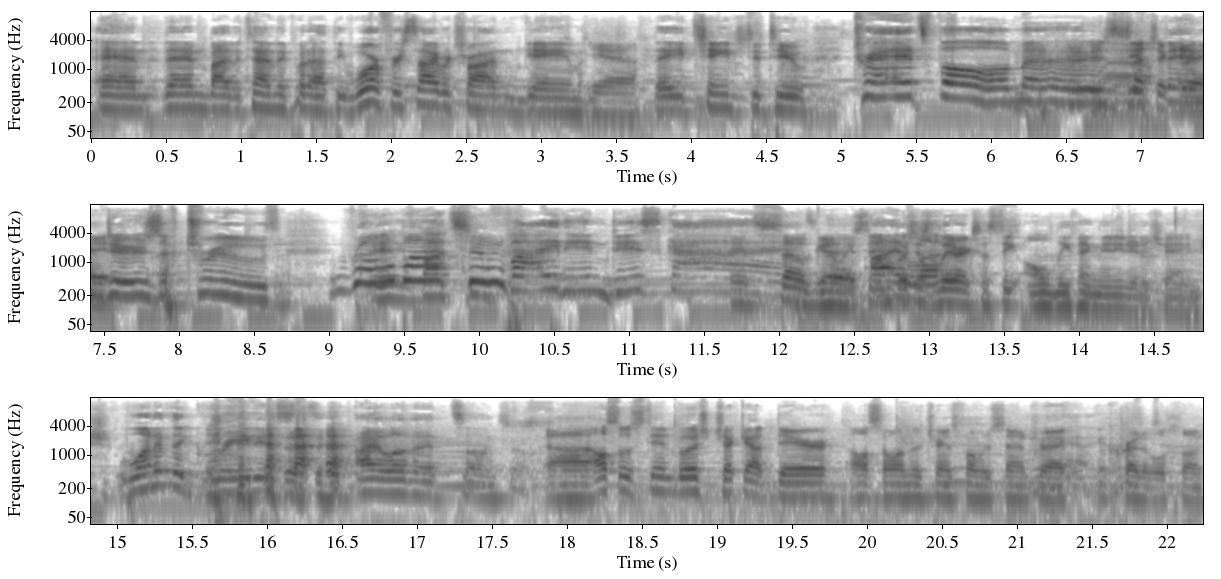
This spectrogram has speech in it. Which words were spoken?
and then by the time they put out the War for Cybertron game, Yeah. they changed it to Transformers, Such a great- Defenders of Truth, Robots who who- fight in disguise. It's so good. Stan I Bush's lyrics is the only thing they needed to change. One of the greatest. I love that song so. Uh, also, Stan Bush, check out Dare, also on the Transformers soundtrack. Yeah. Incredible song.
